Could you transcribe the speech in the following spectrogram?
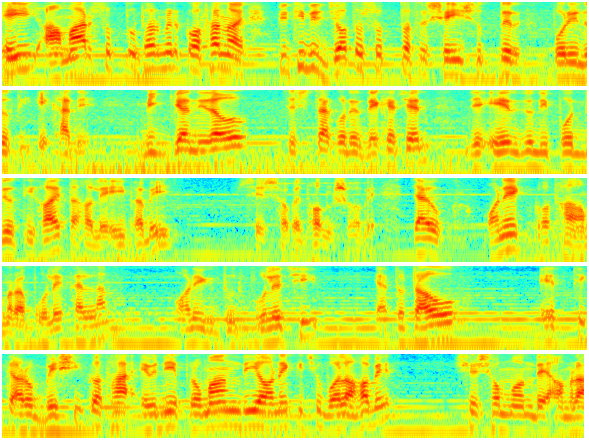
এই আমার সত্য ধর্মের কথা নয়, পৃথিবীর যত সত্য আছে সেই সত্যের পরিণতি এখানে। বিজ্ঞানীরাও চেষ্টা করে দেখেছেন যে এর যদি পরিণতি হয়, তাহলে এইভাবেই শেষ হবে, ধ্বংস হবে। যাই হোক অনেক কথা আমরা বলে ফেললাম, অনেক দূর বলেছি, এতটাও এর থেকে আরও বেশি কথা এ নিয়ে প্রমাণ দিয়ে অনেক কিছু বলা হবে। সে সম্বন্ধে আমরা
